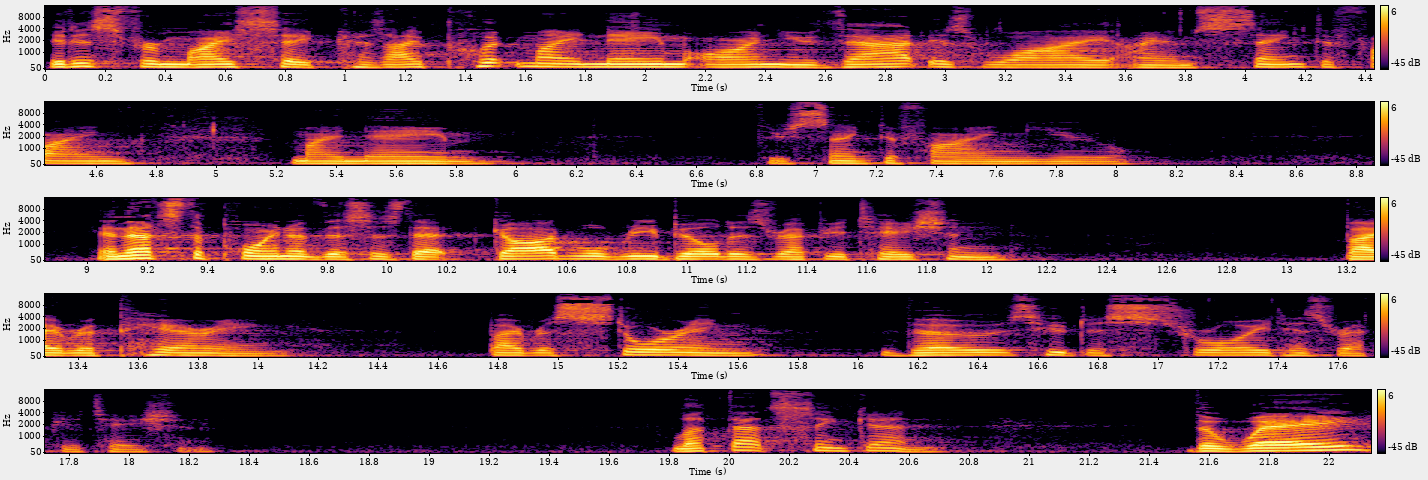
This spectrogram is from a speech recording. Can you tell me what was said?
It is for my sake, because I put my name on you. That is why I am sanctifying my name through sanctifying you. And that's the point of this is that God will rebuild his reputation by repairing, by restoring those who destroyed his reputation. Let that sink in. The way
